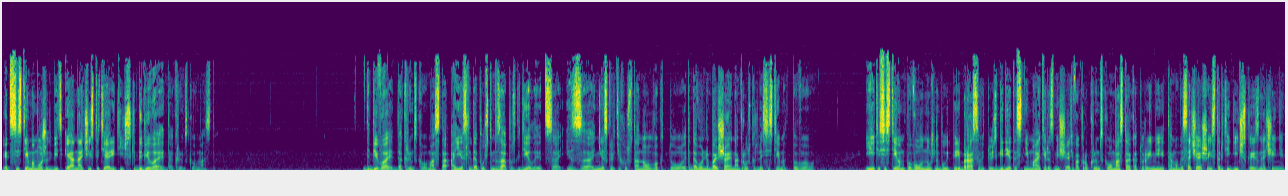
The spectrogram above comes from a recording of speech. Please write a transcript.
эта система может бить. И она чисто теоретически добивает до Крымского моста. Добивает до Крымского моста. А если, допустим, запуск делается из э, нескольких установок, то это довольно большая нагрузка для системы ПВО. И эти системы ПВО нужно будет перебрасывать, то есть где-то снимать и размещать вокруг Крымского моста, который имеет там и высочайшее и стратегическое значение,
